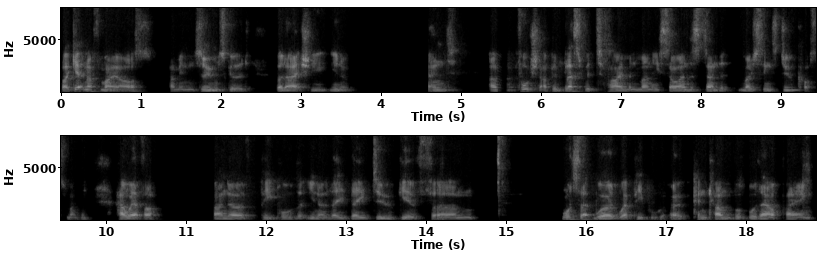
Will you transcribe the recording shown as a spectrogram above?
by getting off my ass. I mean, Zoom's good, but I actually, you know, and unfortunately, I've been blessed with time and money. So I understand that most things do cost money. However, I know of people that, you know, they, they do give, um, what's that word where people uh, can come without paying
